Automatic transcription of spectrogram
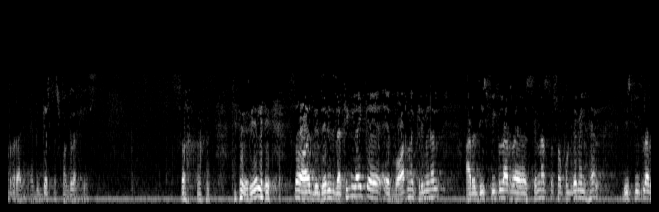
Varadarajan? The biggest smuggler he is. So really, so there is nothing like a, a born criminal are these people are uh, sinners, so put them in hell. These people are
